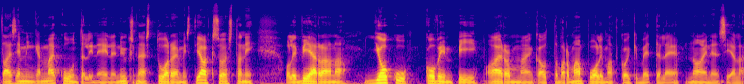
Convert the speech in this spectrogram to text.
tai se minkä mä kuuntelin eilen, yksi näistä tuoreimmista jaksoista, niin oli vieraana joku kovimpi Ironman kautta, varmaan puolimatkoikin vetelee nainen siellä.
